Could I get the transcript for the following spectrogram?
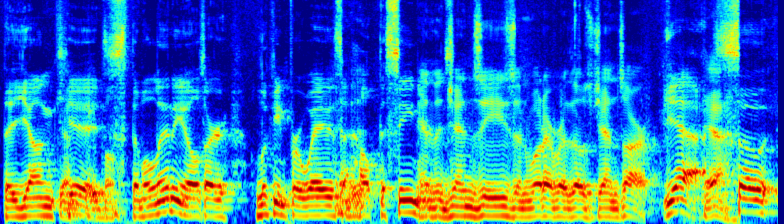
the young kids, the millennials are looking for ways and to the, help the seniors. And the Gen Zs and whatever those gens are. Yeah. yeah. So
